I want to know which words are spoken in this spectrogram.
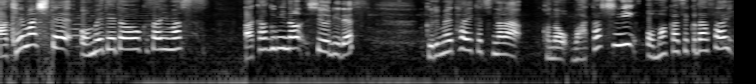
明けましておめでとうございます。赤組の修理です。グルメ対決ならこの私にお任せください。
